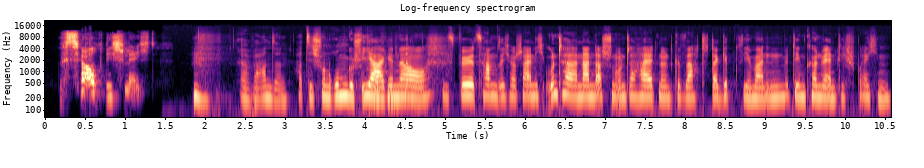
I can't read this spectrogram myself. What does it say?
ist ja auch nicht schlecht. Ja, Wahnsinn. Hat sich schon rumgesprochen. Ja, genau. Die Spirits haben sich wahrscheinlich untereinander schon unterhalten und gesagt, da gibt es jemanden, mit dem können wir endlich sprechen.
